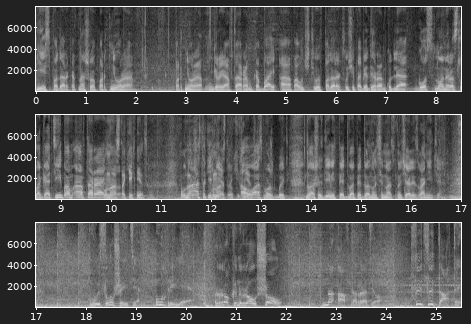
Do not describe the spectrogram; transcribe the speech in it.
Есть подарок от нашего партнера, партнера игры «Авторамка Бай», а получите вы в подарок в случае победы рамку для госномера с логотипом «Авторадио». У нас таких нет. У Даже. нас таких У нас нет, таких а нет. у вас может быть. 269-5252-017 в начале, звоните. Вы слушаете «Утреннее рок-н-ролл шоу» на Авторадио. Цитаты.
